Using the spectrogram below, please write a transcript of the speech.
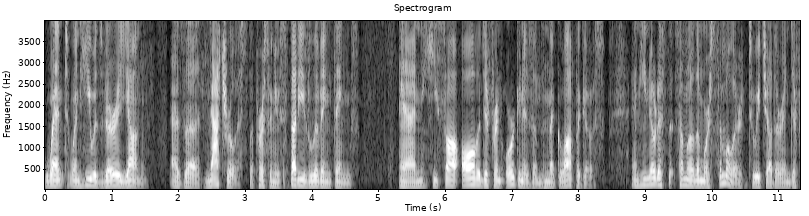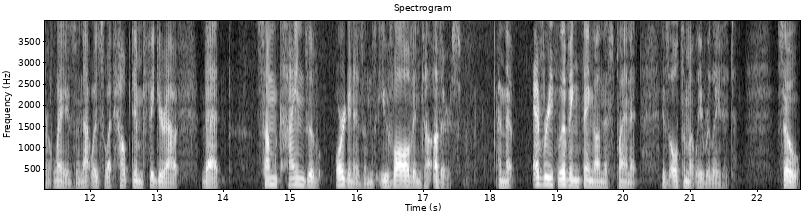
went when he was very young as a naturalist, the person who studies living things. And he saw all the different organisms in the Galapagos. And he noticed that some of them were similar to each other in different ways. And that was what helped him figure out that some kinds of organisms evolve into others and that every living thing on this planet is ultimately related. So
